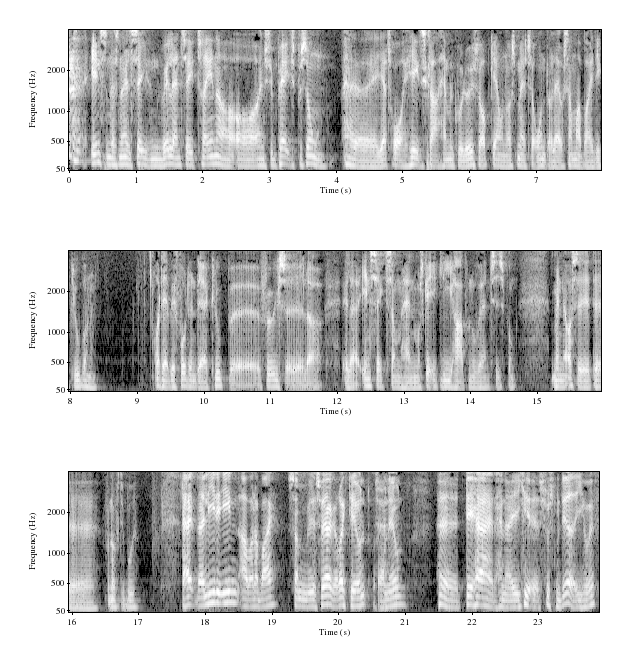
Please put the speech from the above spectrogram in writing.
internationalt set en velanset træner og en sympatisk person. Øh, jeg tror helt klart, at han vil kunne løse opgaven også med at tage rundt og lave samarbejde i klubberne. Og derved få den der klubfølelse øh, eller, eller indsigt, som han måske ikke lige har på nuværende tidspunkt. Men også et øh, fornuftigt bud. Der er, der er lige det ene arbejderbej, som desværre er rigtig ondt at skulle ja. nævne. Øh, det her, at han er ikke suspenderet i IHF.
